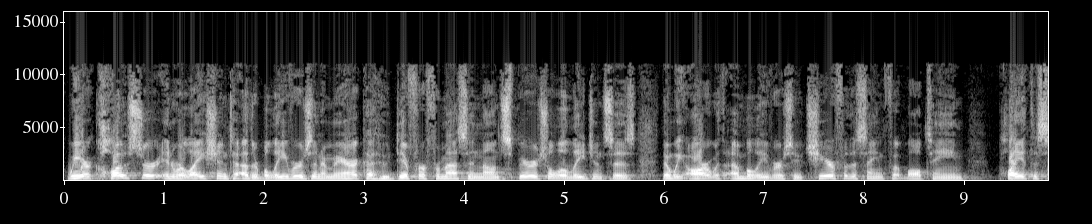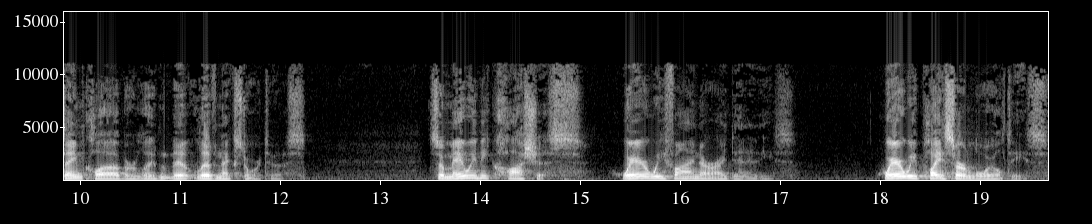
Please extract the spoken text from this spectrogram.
We are closer in relation to other believers in America who differ from us in non spiritual allegiances than we are with unbelievers who cheer for the same football team, play at the same club, or live next door to us. So may we be cautious where we find our identities, where we place our loyalties,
